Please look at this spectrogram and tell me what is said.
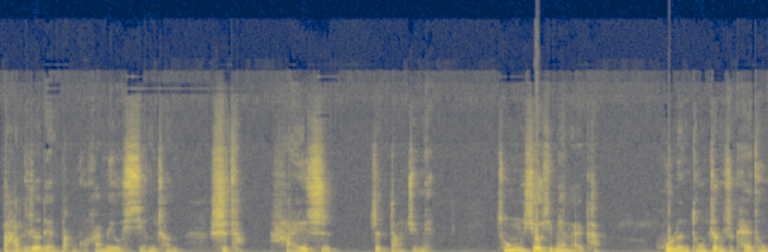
大的热点板块还没有形成，市场还是震荡局面。从消息面来看，沪伦通正式开通。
